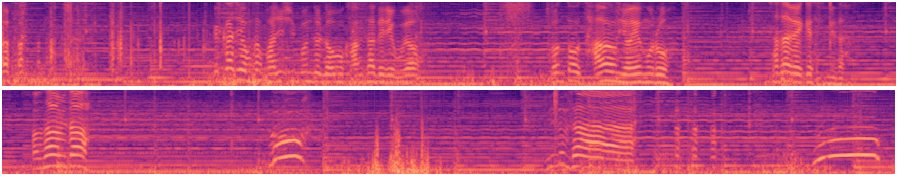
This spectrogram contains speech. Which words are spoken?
끝까지 영상 봐주신 분들 너무 감사드리고요. 전 또 다음 여행으로 찾아뵙겠습니다. 감사합니다. 우. 민우산. 우.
